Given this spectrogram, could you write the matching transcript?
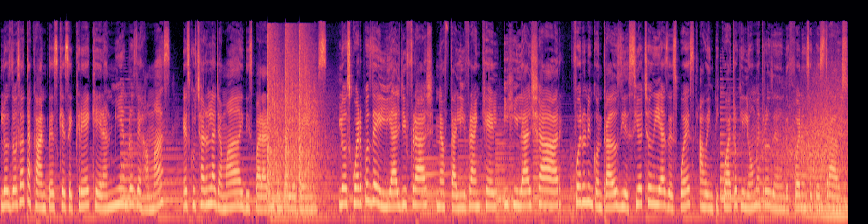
Los dos atacantes, que se cree que eran miembros de Hamas, escucharon la llamada y dispararon contra los rehenes. Los cuerpos de Ilial Gifrash, Naftali Frankel y Hilal Shahar fueron encontrados 18 días después a 24 kilómetros de donde fueron secuestrados.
